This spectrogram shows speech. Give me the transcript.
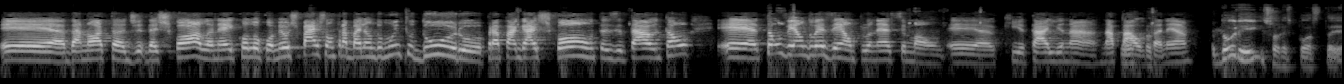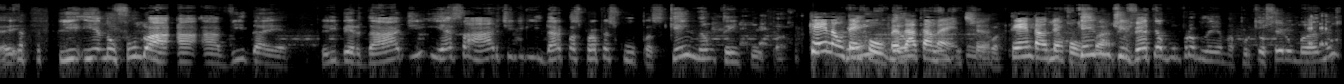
é, da nota de, da escola, né? E colocou: meus pais estão trabalhando muito duro para pagar as contas e tal. Então, estão é, vendo o exemplo, né, Simão? É, que está ali na, na pauta, né? Adorei sua resposta. É, e, e no fundo, a, a, a vida é liberdade e essa arte de lidar com as próprias culpas. Quem não tem culpa? Quem não quem tem culpa, não exatamente. Tem culpa. Quem não tem culpa? Quem não tiver tem algum problema, porque o ser humano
